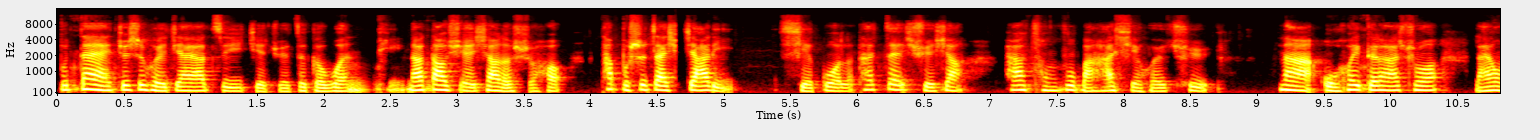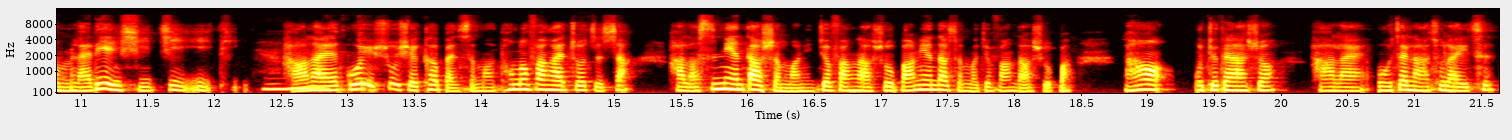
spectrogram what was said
不带就是回家要自己解决这个问题。那到学校的时候，他不是在家里写过了，他在学校他要重复把它写回去。那我会跟他说，来，我们来练习记忆题。好，来国语、数学课本什么，通通放在桌子上。好，老师念到什么你就放到书包，念到什么就放到书包。然后我就跟他说：“好，来，我再拿出来一次，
